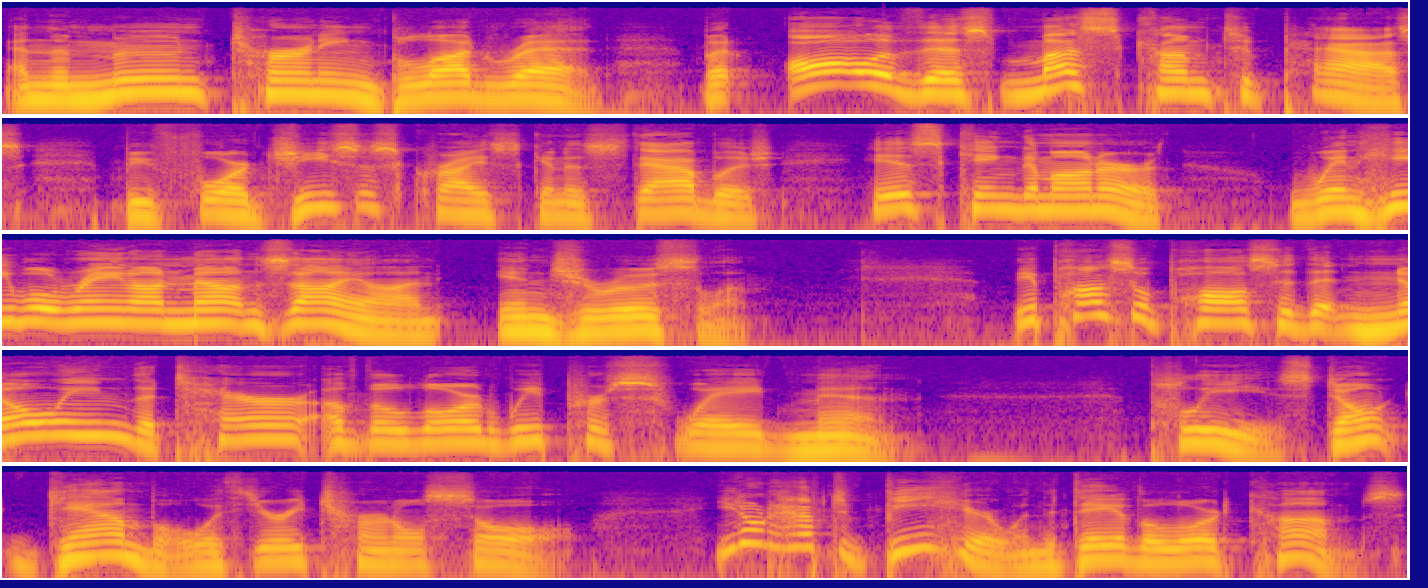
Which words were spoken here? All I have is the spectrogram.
and the moon turning blood red. But all of this must come to pass before Jesus Christ can establish his kingdom on earth when he will reign on Mount Zion in Jerusalem. The Apostle Paul said that knowing the terror of the Lord, we persuade men. Please don't gamble with your eternal soul. You don't have to be here when the day of the Lord comes.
